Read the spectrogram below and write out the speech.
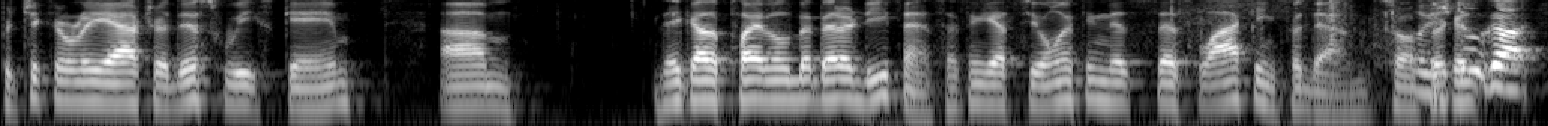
particularly after this week's game, um, they got to play a little bit better defense. I think that's the only thing that's that's lacking for them. So Well, still gonna- got.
